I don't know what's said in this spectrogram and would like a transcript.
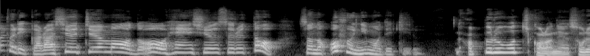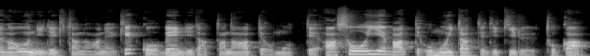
アプリから集中モードを編集すると、そのオフにもできる。Apple Watch からね、それがオンにできたのはね、結構便利だったなって思って、あ、そういえばって思い立ってできるとか、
